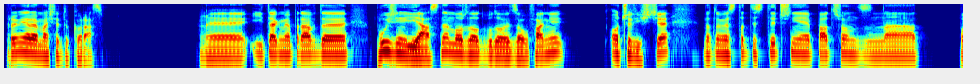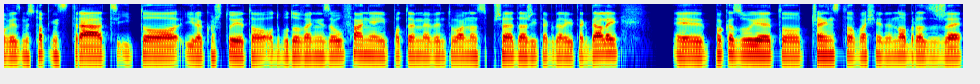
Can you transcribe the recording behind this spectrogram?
premierę ma się tylko raz. I tak naprawdę później jasne, można odbudować zaufanie, oczywiście, natomiast statystycznie patrząc na powiedzmy stopień strat i to, ile kosztuje to odbudowanie zaufania i potem ewentualna sprzedaż i tak dalej, i tak dalej, yy, pokazuje to często właśnie ten obraz, że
